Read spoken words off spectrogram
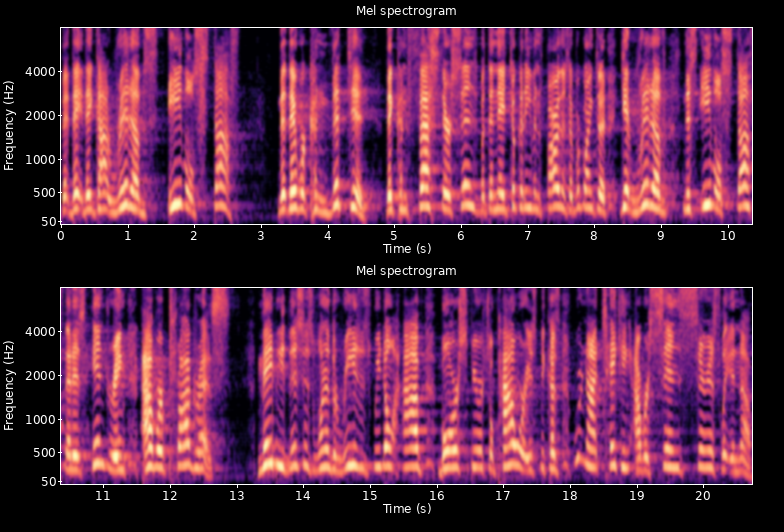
They, they, they got rid of evil stuff that they were convicted they confessed their sins, but then they took it even farther and said, We're going to get rid of this evil stuff that is hindering our progress. Maybe this is one of the reasons we don't have more spiritual power, is because we're not taking our sins seriously enough.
